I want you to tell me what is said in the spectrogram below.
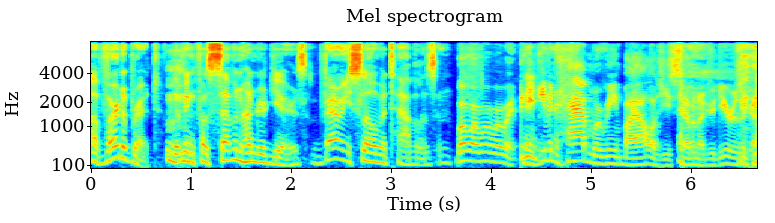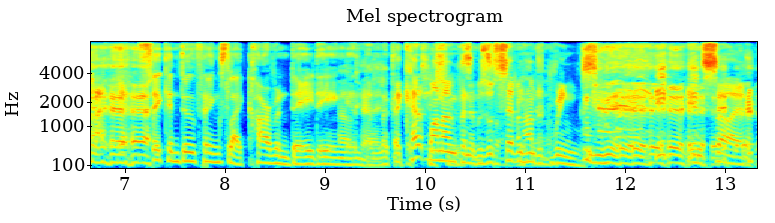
A vertebrate mm-hmm. living for seven hundred years, very slow metabolism. Wait, wait, wait, wait, wait. We didn't even have marine biology 700 years ago. They can do things like carbon dating and Okay. then look They at the cut one open, it was so on. 700 rings inside.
